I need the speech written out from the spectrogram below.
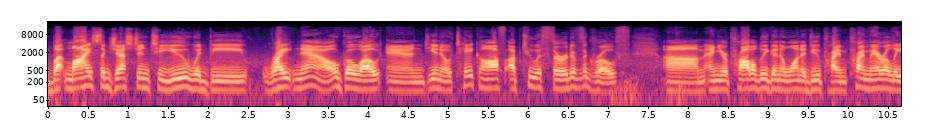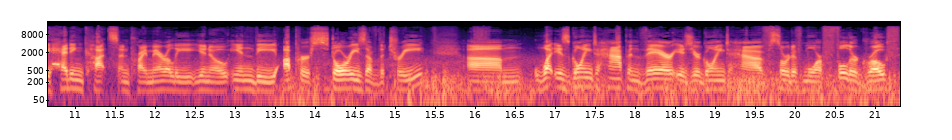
But my suggestion to you would be right now go out and, you know, take off up to a third of the growth. Um, and you're probably going to want to do prim- primarily heading cuts and primarily, you know, in the upper stories of the tree. Um, what is going to happen there is you're going to have sort of more fuller growth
